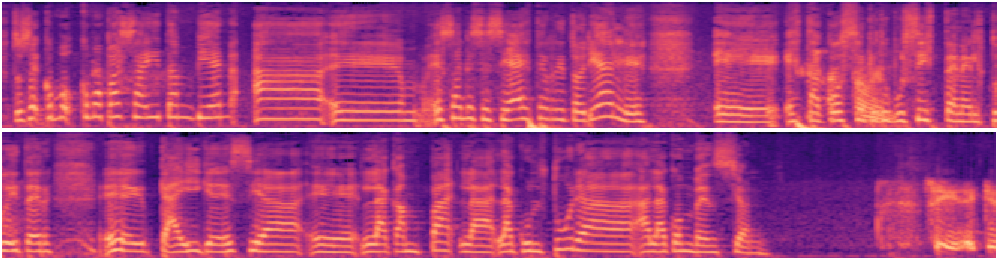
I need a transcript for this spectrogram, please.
Entonces, ¿cómo, cómo pasa ahí también a eh, esas necesidades territoriales? esta cosa que tú pusiste en el Twitter, eh, ahí que decía la, la, la cultura a la convención. Sí, es que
